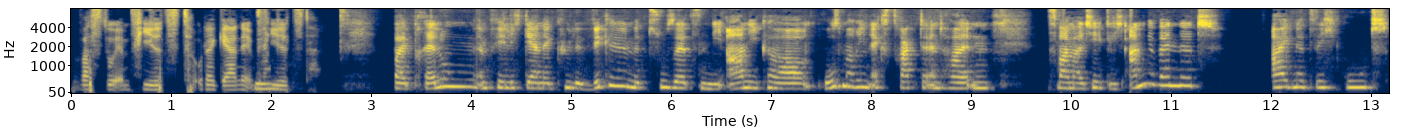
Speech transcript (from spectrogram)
was du empfiehlst oder gerne empfiehlst? Bei Prellungen empfehle ich gerne kühle Wickel mit Zusätzen, die Arnika und Rosmarinextrakte enthalten. Zweimal täglich angewendet, eignet sich gut.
